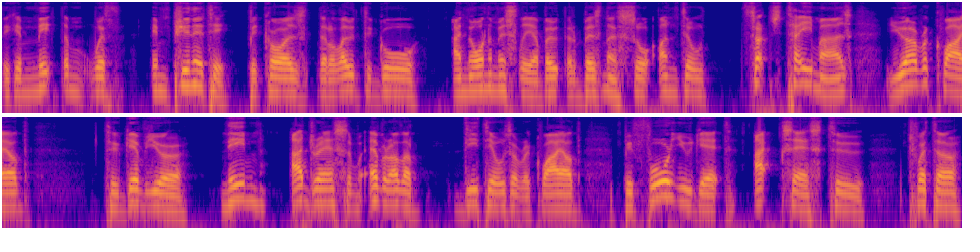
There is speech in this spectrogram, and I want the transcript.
they can make them with impunity because they're allowed to go anonymously about their business. So until such time as you are required to give your name, address, and whatever other details are required before you get access to Twitter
